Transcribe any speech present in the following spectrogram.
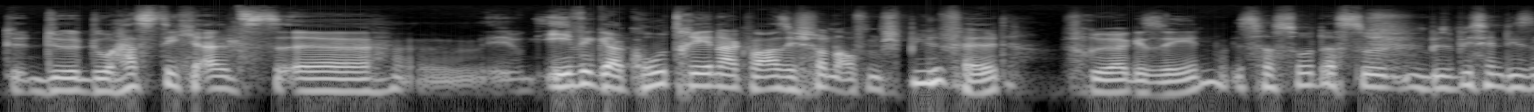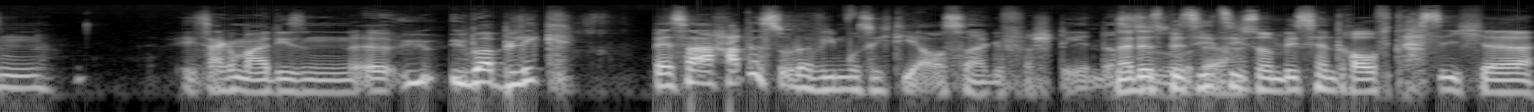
du, du hast dich als äh, ewiger Co-Trainer quasi schon auf dem Spielfeld früher gesehen. Ist das so, dass du ein bisschen diesen, ich sage mal, diesen äh, Überblick besser hattest oder wie muss ich die Aussage verstehen? Na, das so bezieht da sich so ein bisschen drauf, dass ich äh,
